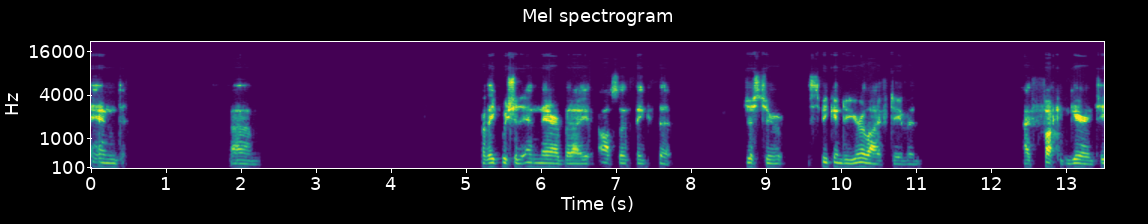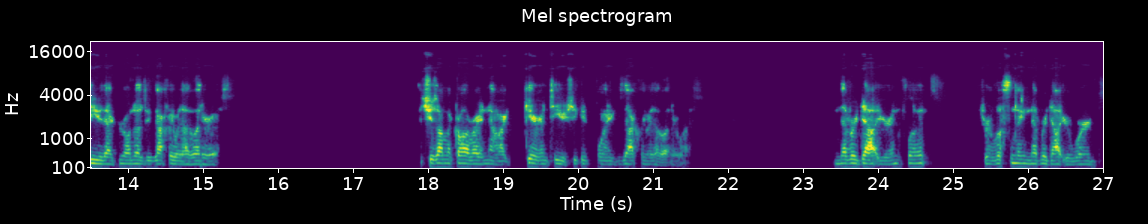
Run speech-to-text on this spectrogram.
and um I think we should end there, but I also think that just to speak into your life, David, I fucking guarantee you that girl knows exactly where that letter is. She's on the call right now, I guarantee you she could point exactly where that letter was. Never doubt your influence. If you're listening, never doubt your words.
